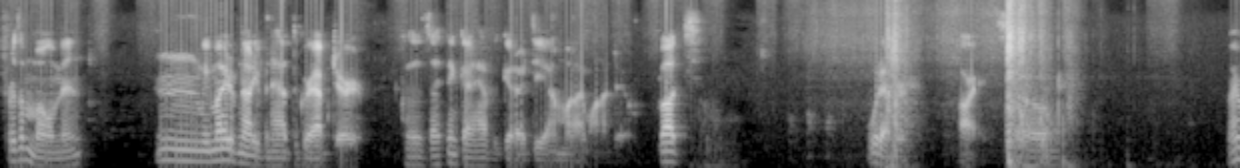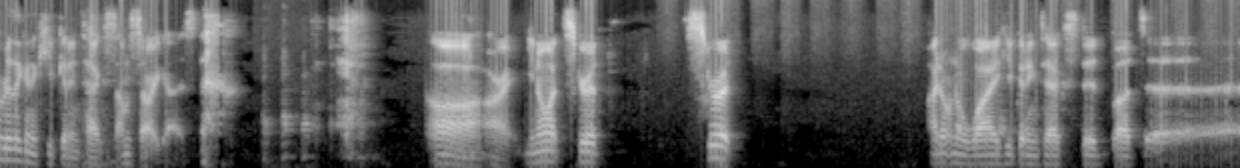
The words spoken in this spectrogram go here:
For the moment, mm, we might have not even had to grab dirt, because I think I have a good idea on what I want to do. But, whatever. Alright, so... Am I really gonna keep getting texts? I'm sorry, guys. uh, alright. You know what? Screw it. Screw it. I don't know why I keep getting texted, but, uh,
